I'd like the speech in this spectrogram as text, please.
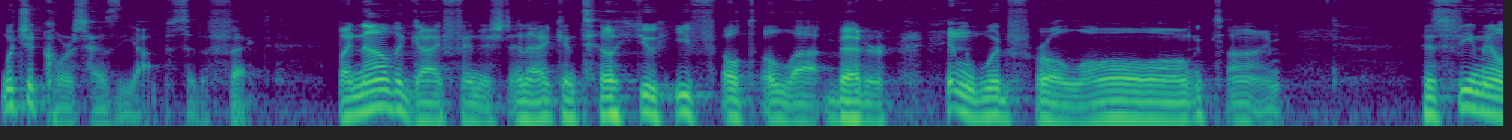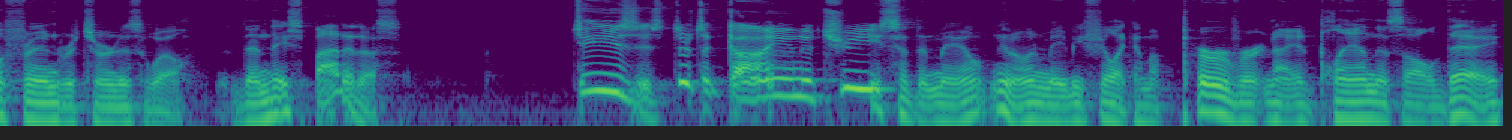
which of course has the opposite effect. By now, the guy finished, and I can tell you he felt a lot better and would for a long time. His female friend returned as well. Then they spotted us. Jesus, there's a guy in a tree, said the male, you know, and made me feel like I'm a pervert and I had planned this all day.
